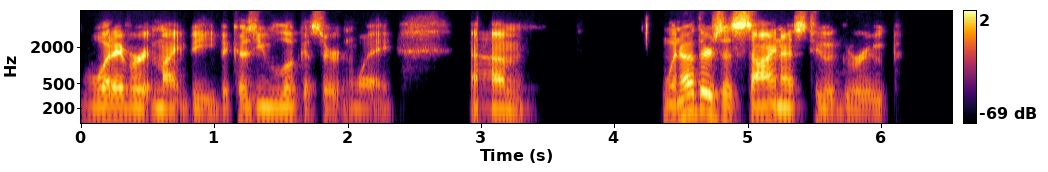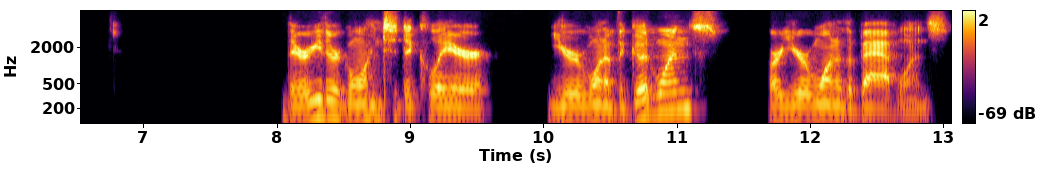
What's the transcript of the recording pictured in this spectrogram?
whatever it might be, because you look a certain way. Um, when others assign us to a group, they're either going to declare you're one of the good ones or you're one of the bad ones.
